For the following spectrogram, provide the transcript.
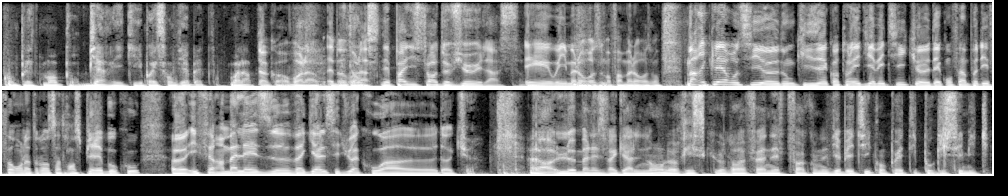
complètement pour bien rééquilibrer son diabète. Voilà. D'accord, voilà. Eh ben Et donc voilà. ce n'est pas une histoire de vieux, hélas. Et oui, malheureusement, enfin malheureusement. Marie-Claire aussi, euh, donc qui disait quand on est diabétique, dès qu'on fait un peu d'effort, on a tendance à transpirer beaucoup euh, et faire un malaise euh, vagal. C'est dû à quoi, euh, Doc? Alors, le malaise vagal, non. Le risque, quand on a fait un effort, qu'on est diabétique, on peut être hypoglycémique.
